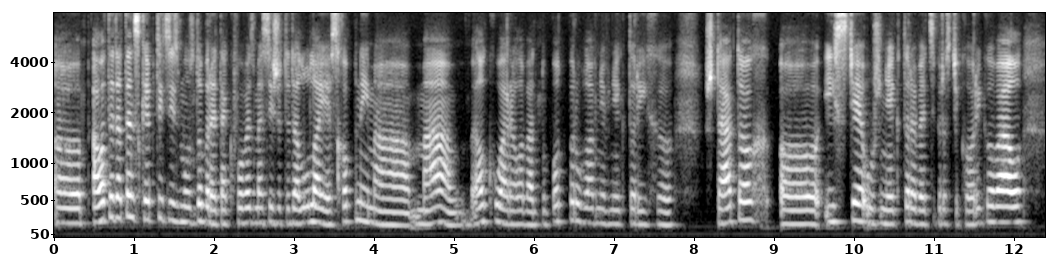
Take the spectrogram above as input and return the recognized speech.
Uh, ale teda ten skepticizmus, dobre, tak povedzme si, že teda Lula je schopný, má, má veľkú a relevantnú podporu, hlavne v niektorých uh, štátoch. Uh, iste už niektoré veci proste korigoval. Uh,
